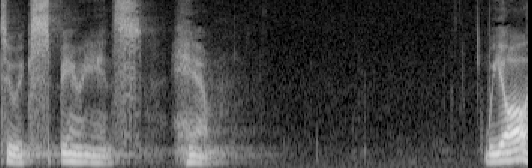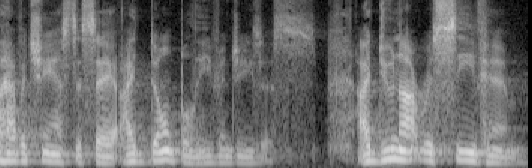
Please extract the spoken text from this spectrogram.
to experience Him. We all have a chance to say, I don't believe in Jesus. I do not receive him.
